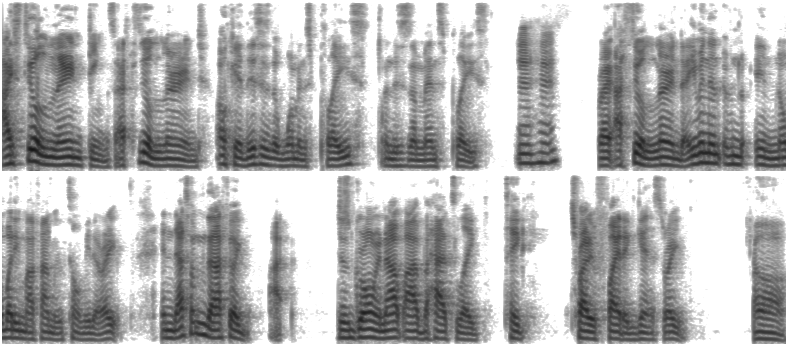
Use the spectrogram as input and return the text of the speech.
I still learned things. I still learned. Okay, this is a woman's place, and this is a men's place. Mm-hmm. Right? I still learned that, even if, if nobody in my family told me that. Right? And that's something that I feel like, I, just growing up, I've had to like take, try to fight against. Right? Uh,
